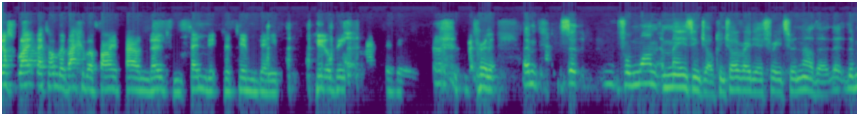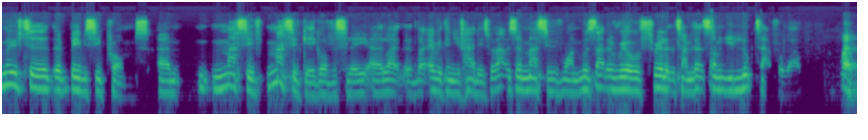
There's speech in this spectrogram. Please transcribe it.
just write that on the back of a five pound note and send it to Tim Davie. He'll be Brilliant. Um, so, from one amazing job, Control Radio Three, to another, the, the move to the BBC Proms. Um, massive massive gig obviously uh, like, like everything you've had is but that was a massive one was that a real thrill at the time is that something you looked at for a while well,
